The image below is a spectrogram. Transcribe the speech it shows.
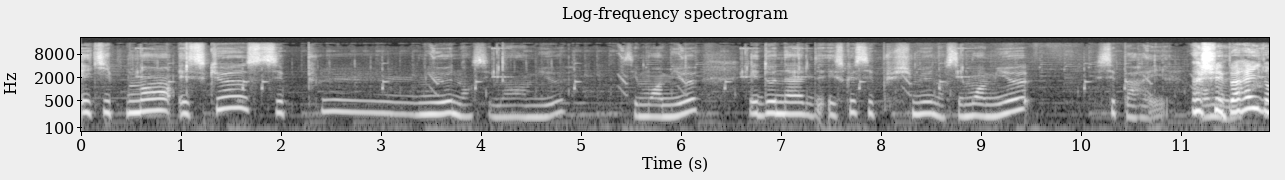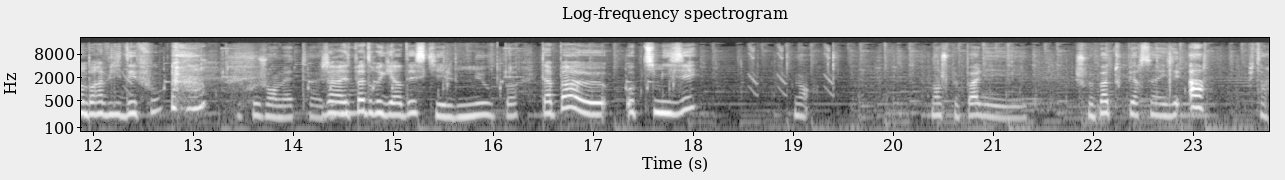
Équipement, est-ce que c'est plus mieux? Non, c'est moins mieux. C'est moins mieux. Et Donald, est-ce que c'est plus mieux? Non, c'est moins mieux. C'est pareil. Je Bon, fais bah, pareil dans Bravely Default. Du coup, je vais en mettre. euh, J'arrête pas de regarder ce qui est le mieux ou pas. T'as pas euh, optimisé? Non, je peux pas les. Je peux pas tout personnaliser. Ah Putain.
